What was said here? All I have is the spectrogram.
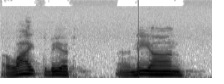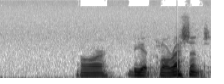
a light, be it neon or be it fluorescent,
